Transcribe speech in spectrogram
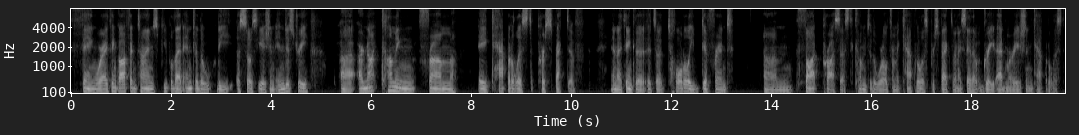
thing where I think oftentimes people that enter the the association industry uh, are not coming from a capitalist perspective, and I think that it's a totally different um, thought process to come to the world from a capitalist perspective. And I say that with great admiration, capitalist.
